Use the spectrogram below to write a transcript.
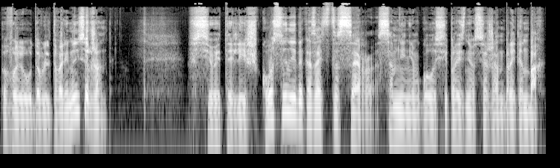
Вы удовлетворены, сержант? «Все это лишь косвенные доказательства, сэр», — с сомнением в голосе произнес сержант Брейтенбах.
